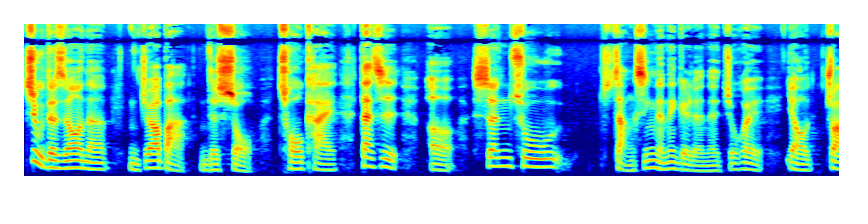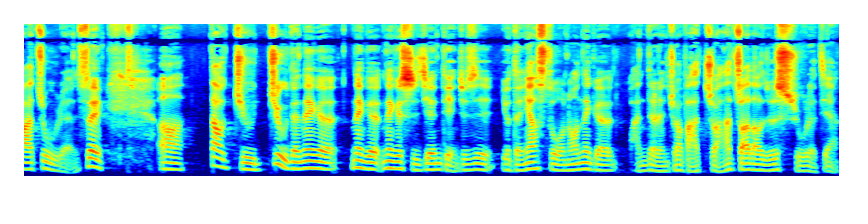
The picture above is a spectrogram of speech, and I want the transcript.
啾的时候呢，你就要把你的手抽开，但是呃伸出。掌心的那个人呢，就会要抓住人，所以，呃，到九九的那个、那个、那个时间点，就是有的人要锁，然后那个玩的人就要把他抓，抓到就输了。这样，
